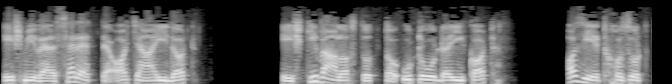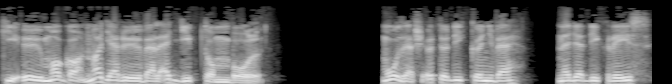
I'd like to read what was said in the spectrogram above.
és mivel szerette atyáidat, és kiválasztotta utódaikat, azért hozott ki ő maga nagy erővel Egyiptomból. Mózes 5. könyve, negyedik rész,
